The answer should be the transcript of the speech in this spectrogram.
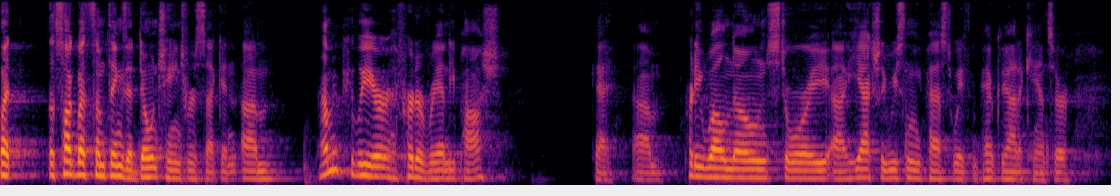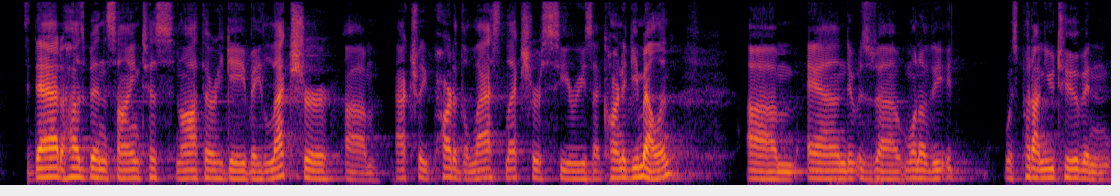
But let's talk about some things that don't change for a second. Um, how many people here have heard of Randy Pausch? Okay, um, pretty well known story. Uh, he actually recently passed away from pancreatic cancer. He's a dad, a husband, scientist, an author. He gave a lecture, um, actually part of the last lecture series at Carnegie Mellon. Um, and it was uh, one of the, it was put on YouTube and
